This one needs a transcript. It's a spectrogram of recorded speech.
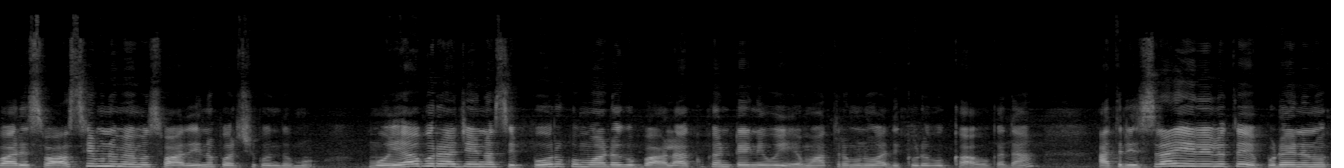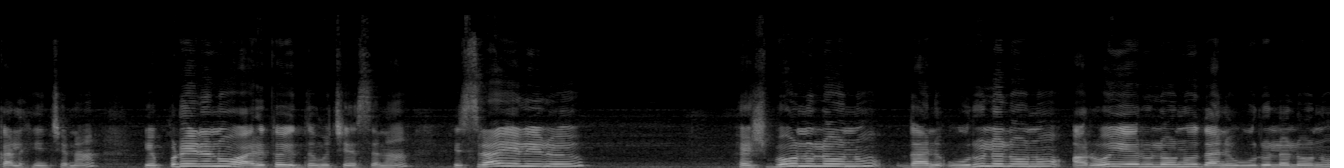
వారి స్వాస్థ్యమును మేము స్వాధీనపరుచుకుందుము. మోయాబు రాజైన సిప్పోరు కుమారుడు బాలాకు కంటే నీవు ఏమాత్రమును అధికుడవు కావు కదా? అతడు ఇస్రాయేలీలతో ఎప్పుడైనాను కలహించినా ఎప్పుడైనాను వారితో యుద్ధము చేసినా ఇస్రాయేలీలు హెష్బోనులోను దాని ఊరులలోను అరోయేరులోను దాని ఊరులలోను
